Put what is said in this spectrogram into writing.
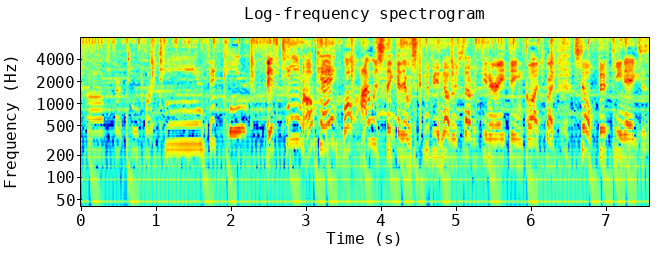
12, 13, 14, 15? 15? Okay. Well, I was thinking it was going to be another 17 or 18 clutch, but still 15 eggs is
